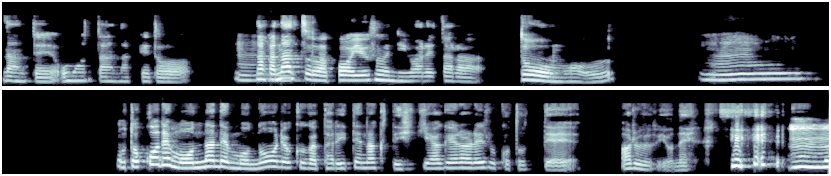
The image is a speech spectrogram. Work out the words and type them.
なんて思ったんだけど、うんなんかナッツはこういうふうに言われたらどう思う？うーん。男でも女でも能力が足りてなくて引き上げられることってあるよね。うんう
